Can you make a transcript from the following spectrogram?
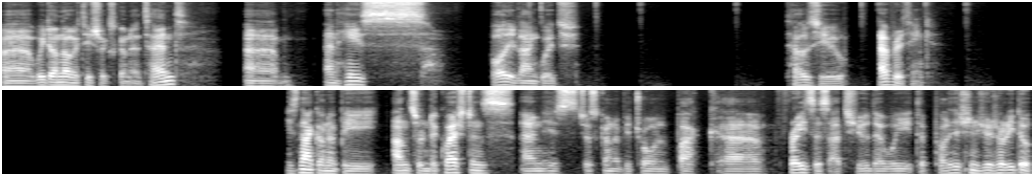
Uh, we don't know if Taoiseach's going to attend. Um, and his body language tells you everything. He's not going to be answering the questions and he's just going to be throwing back uh, phrases at you that we, the politicians, usually do.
